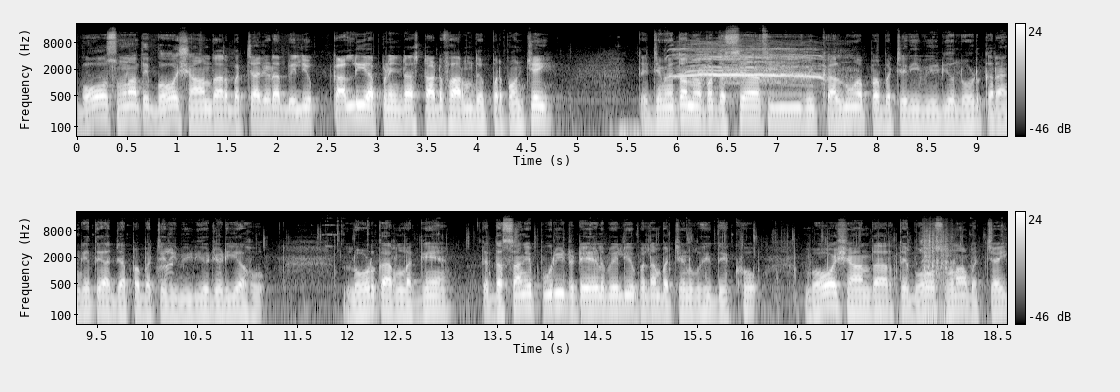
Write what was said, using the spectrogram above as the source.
ਬਹੁਤ ਸੋਹਣਾ ਤੇ ਬਹੁਤ ਸ਼ਾਨਦਾਰ ਬੱਚਾ ਜਿਹੜਾ ਬੇਲੀਓ ਕੱਲ ਹੀ ਆਪਣੇ ਜਿਹੜਾ ਸਟੱਡ ਫਾਰਮ ਦੇ ਉੱਪਰ ਪਹੁੰਚਿਆ ਹੀ। ਤੇ ਜਿਵੇਂ ਤੁਹਾਨੂੰ ਆਪਾਂ ਦੱਸਿਆ ਸੀ ਵੀ ਕੱਲ ਨੂੰ ਆਪਾਂ ਬੱਚੇ ਦੀ ਵੀਡੀਓ ਲੋਡ ਕਰਾਂਗੇ ਤੇ ਅੱਜ ਆਪਾਂ ਬੱਚੇ ਦੀ ਵੀਡੀਓ ਜਿਹੜੀ ਆ ਉਹ ਲੋਡ ਕਰਨ ਲੱਗੇ ਆ। ਤੇ ਦੱਸਾਂਗੇ ਪੂਰੀ ਡਿਟੇਲ ਬੇਲੀਓ ਪਹਿਲਾਂ ਬੱਚੇ ਨੂੰ ਤੁਸੀਂ ਦੇਖੋ। ਬਹੁਤ ਸ਼ਾਨਦਾਰ ਤੇ ਬਹੁਤ ਸੋਹਣਾ ਬੱਚਾ ਹੀ।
